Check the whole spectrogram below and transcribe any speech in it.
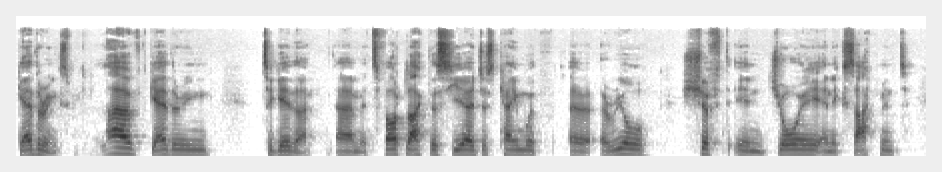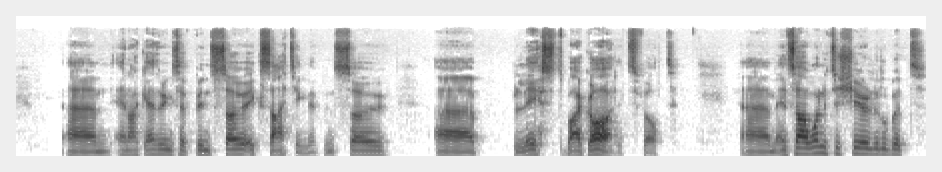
gatherings. We loved gathering together. Um, it's felt like this year just came with a, a real shift in joy and excitement. Um, and our gatherings have been so exciting. They've been so uh, blessed by God, it's felt. Um, and so I wanted to share a little bit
